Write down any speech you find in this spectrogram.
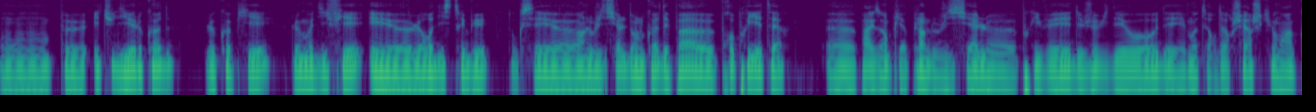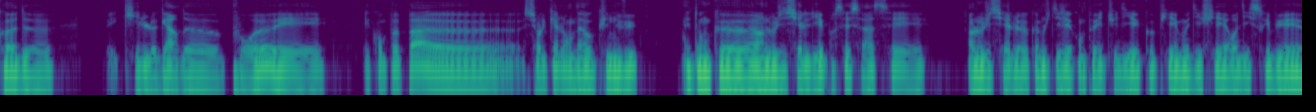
on peut étudier le code, le copier, le modifier et euh, le redistribuer. Donc c'est un logiciel dont le code n'est pas propriétaire. par exemple, il y a plein de logiciels privés, des jeux vidéo, des moteurs de recherche qui ont un code qu'ils le gardent pour eux et, et qu'on peut pas, euh, sur lequel on n'a aucune vue. Et donc euh, un logiciel libre, c'est ça, c'est un logiciel, euh, comme je disais, qu'on peut étudier, copier, modifier, redistribuer.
